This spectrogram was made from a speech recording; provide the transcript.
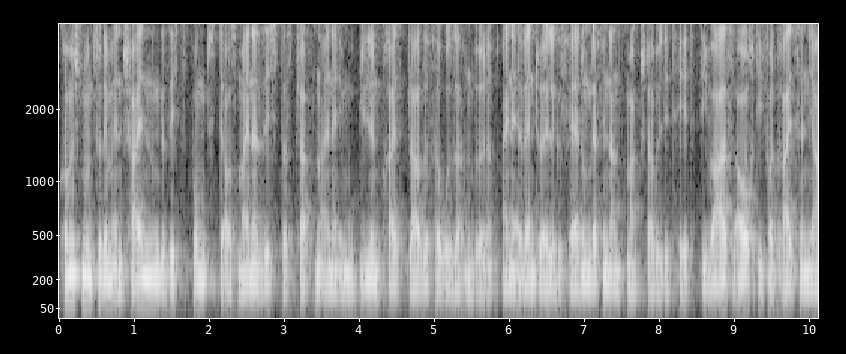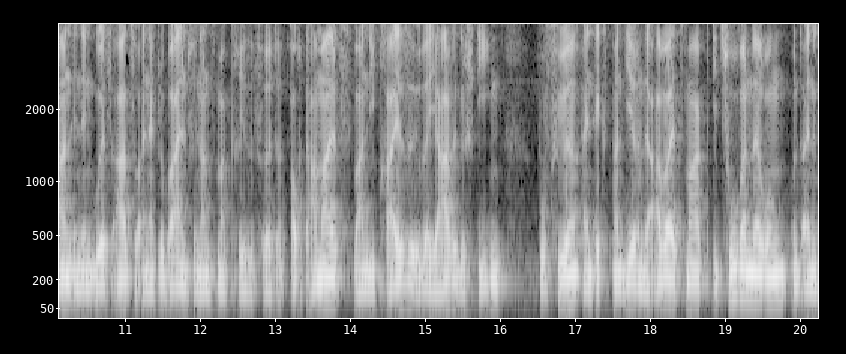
komme ich nun zu dem entscheidenden Gesichtspunkt, der aus meiner Sicht das Platzen einer Immobilienpreisblase verursachen würde, eine eventuelle Gefährdung der Finanzmarktstabilität. Sie war es auch, die vor 13 Jahren in den USA zu einer globalen Finanzmarktkrise führte. Auch damals waren die Preise über Jahre gestiegen wofür ein expandierender Arbeitsmarkt, die Zuwanderung und eine,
